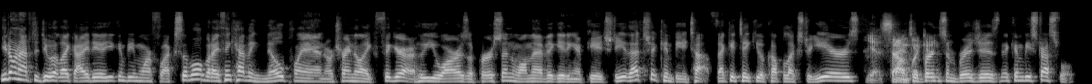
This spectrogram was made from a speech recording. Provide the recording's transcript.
you don't have to do it like I do. You can be more flexible. But I think having no plan or trying to like figure out who you are as a person while navigating a PhD, that shit can be tough. That could take you a couple extra years. Yeah, sounds like burn it. some bridges. It can be stressful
